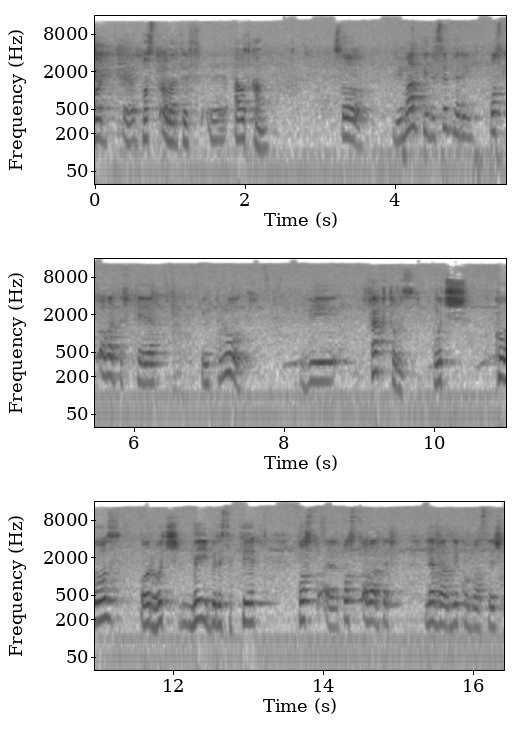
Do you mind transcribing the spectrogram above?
good uh, post-operative uh, outcome. So the multidisciplinary post-operative care include the factors which cause or which may precipitate post, uh, post-operative liver decompensation.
